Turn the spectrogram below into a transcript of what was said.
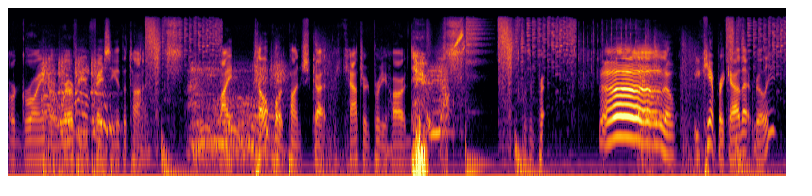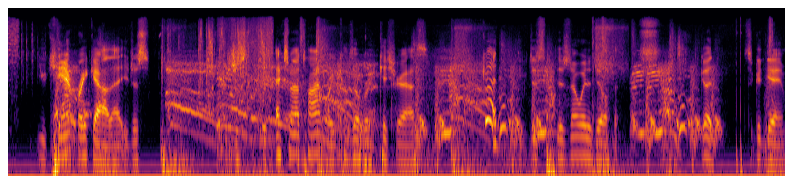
or groin, or wherever you're facing at the time. My teleport punch got countered pretty hard there. Wasn't no, no, no, you can't break out of that, really? You can't break out of that. You just, you just X amount of time, or he comes over and kicks your ass. Good. You just, there's no way to deal with it. Good. It's a good game.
